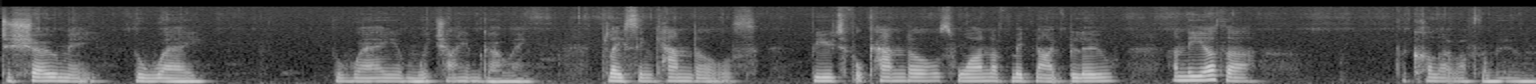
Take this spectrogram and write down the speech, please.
to show me the way, the way in which I am going. Placing candles, beautiful candles, one of midnight blue and the other the colour of the moon,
